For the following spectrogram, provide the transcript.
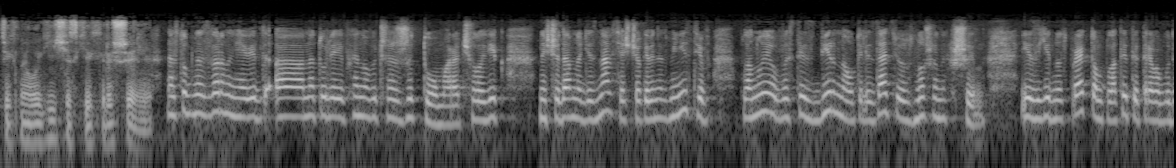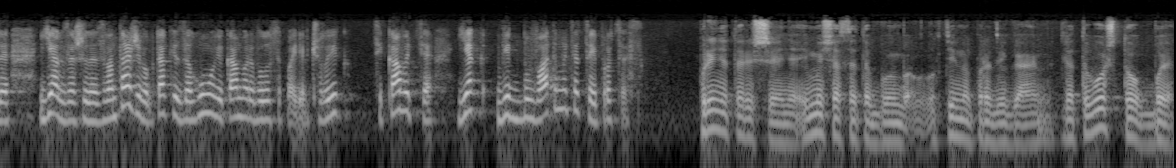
технологических решений. Наступне звернення від е, Анатолія Євгеновича з Житомира. Чоловік нещодавно дізнався, що Кабінет міністрів планує ввести збір на утилізацію зношених шин. І згідно з проектом платити треба буде як за шини з вантажівок, так і за гумові камери велосипедів. Чоловік цікавиться, як відбуватиметься цей процес. Принято решение, и мы сейчас это будем активно продвигаем, для того, чтобы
